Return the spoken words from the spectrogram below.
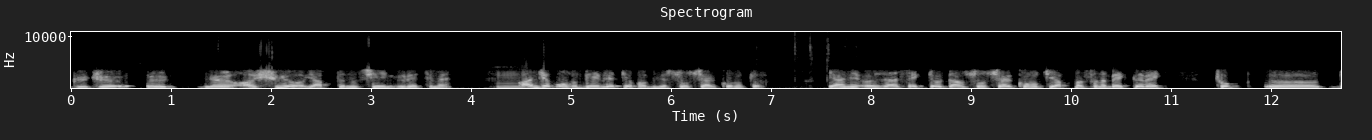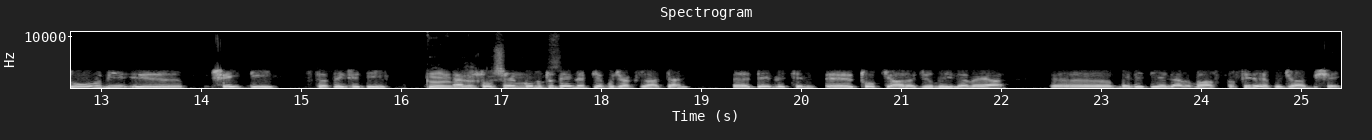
gücünü aşıyor yaptığınız şeyin üretimi. Hmm. Ancak onu devlet yapabilir sosyal konutu. Yani özel sektörden sosyal konut yapmasını beklemek çok e, doğru bir e, şey değil, strateji değil. Doğru Yani sosyal olmaz. konutu devlet yapacak zaten. E, devletin e, TOKİ aracılığıyla veya e, belediyeler vasıtasıyla yapacağı bir şey.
